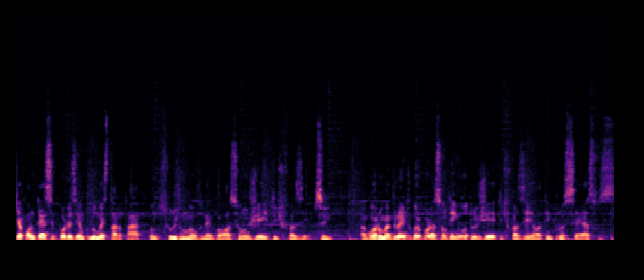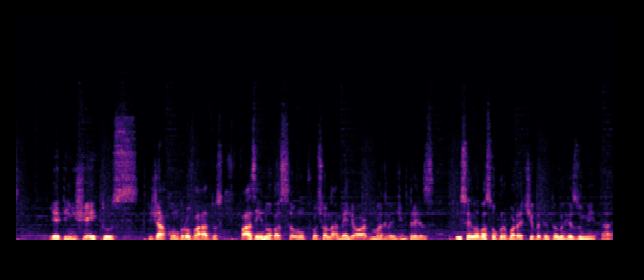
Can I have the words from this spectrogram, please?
que acontece, por exemplo, numa startup, quando surge um novo negócio, é um jeito de fazer. Sim. Agora, uma grande corporação tem outro jeito de fazer, ela tem processos e aí tem jeitos já comprovados que fazem a inovação funcionar melhor numa grande empresa. Isso é inovação corporativa, tentando resumir, tá?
